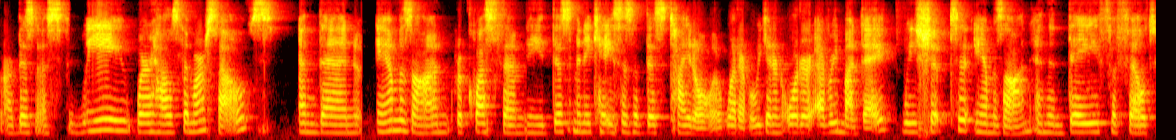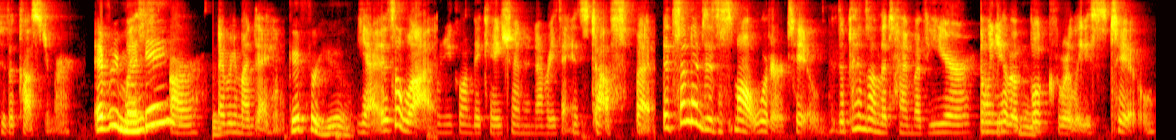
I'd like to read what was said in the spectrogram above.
our business. We warehouse them ourselves and then Amazon requests them need this many cases of this title or whatever. We get an order every Monday. We ship to Amazon and then they fulfill to the customer. Every Monday? Our, every Monday. Good for you. Yeah, it's a lot when you go on vacation and everything. It's tough, but it, sometimes it's a small order too. It depends on the time of year. And when you have a yeah. book release too.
